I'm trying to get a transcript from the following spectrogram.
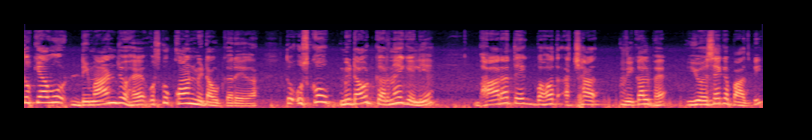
तो क्या वो डिमांड जो है उसको कौन मिट आउट करेगा? तो उसको मिट आउट करने के लिए भारत एक बहुत अच्छा विकल्प है यूएसए के पास भी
